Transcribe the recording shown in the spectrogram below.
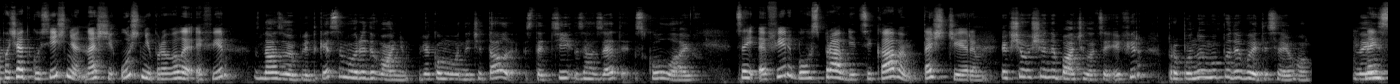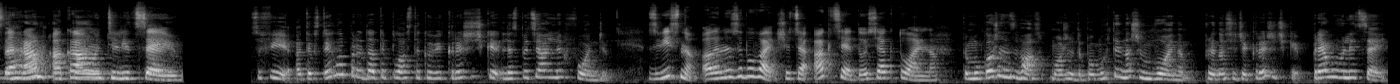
початку січня наші учні провели ефір. з назвою Плітки самоврядування, в якому вони читали статті з газети School Life. Цей ефір був справді цікавим та щирим. Якщо ви ще не бачили цей ефір, пропонуємо подивитися його На інстаграм-аккаунті ліцею. Софія, а ти встигла передати пластикові кришечки для спеціальних фондів? Звісно, але не забувай, що ця акція досі актуальна. Тому кожен з вас може допомогти нашим воїнам, приносячи кришечки прямо в ліцей.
